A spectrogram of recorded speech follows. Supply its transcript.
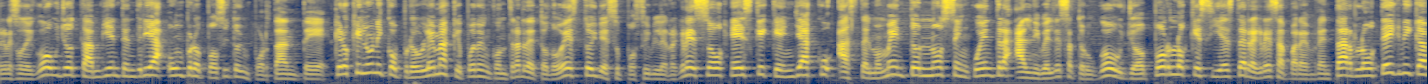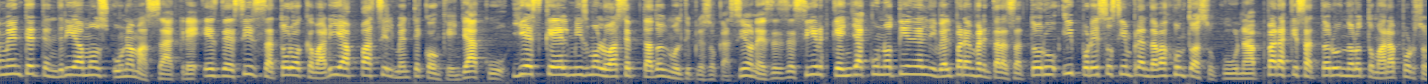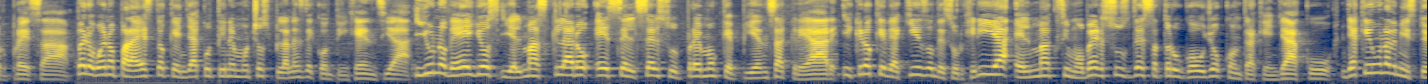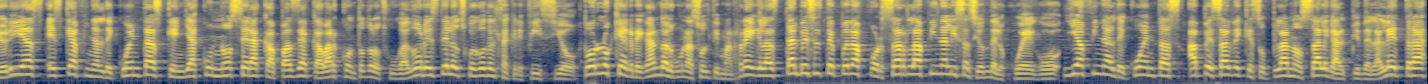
regreso de Gojo, también tendría un propósito importante. Creo que el único problema que puedo encontrar de todo esto y de su posible regreso es que Kenyaku hasta el momento no se encuentra al nivel de Satoru Gojo, por lo que si este regresa para enfrentarlo, técnicamente tendríamos una masacre, es decir, Satoru acabaría fácilmente con Kenyaku, y es que él mismo lo ha aceptado en múltiples ocasiones, es decir, Kenyaku no tiene el nivel para enfrentar a Satoru y por eso siempre andaba junto a Sukuna, para que Satoru no lo tomara por sorpresa. Pero bueno, para esto Kenyaku tiene muchos planes de contingencia, y uno de ellos y el más claro es el ser supremo que piensa crear, y creo que de aquí es donde surgiría el máximo versus de Satoru Gojo contra Kenyaku, ya que una de mis teorías es que a final de cuentas Kenyaku no será capaz de acabar con todos los jugadores de los juegos del sacrificio, por lo que agregando algunas últimas reglas, tal vez este pueda forzar la finalización del juego, y a final de cuentas, a pesar de que su plano salga al pie de la letra,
